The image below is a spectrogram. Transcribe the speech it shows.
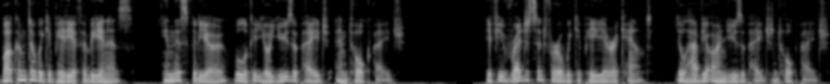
Welcome to Wikipedia for Beginners. In this video, we'll look at your user page and talk page. If you've registered for a Wikipedia account, you'll have your own user page and talk page.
